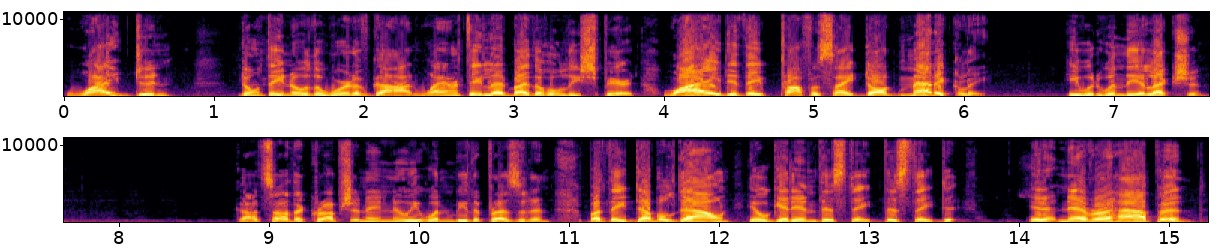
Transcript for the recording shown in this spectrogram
Why didn't don't they know the Word of God? Why aren't they led by the Holy Spirit? Why did they prophesy dogmatically he would win the election? God saw the corruption and knew he wouldn't be the president. But they doubled down. He'll get in this state, this state. It never happened.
